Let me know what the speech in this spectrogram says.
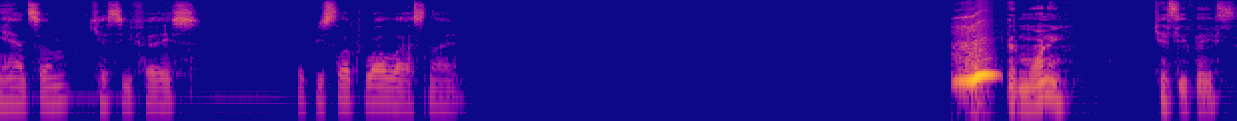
handsome, kissy face. Hope you slept well last night. Good morning, kissy face.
